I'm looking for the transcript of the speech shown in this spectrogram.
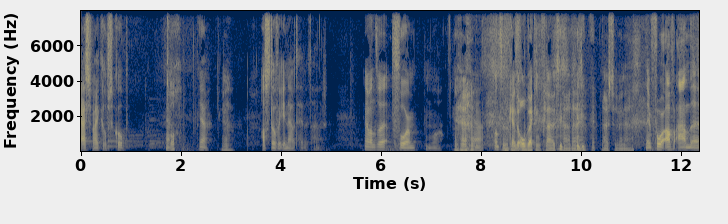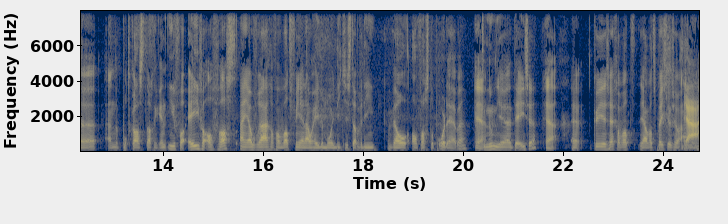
Ja, spijker op zijn kop. Ja. Toch? Ja. Ja. Als we het over inhoud hebben trouwens. Ja, want we... Vorm. mwah. Ja, want De bekende opwekkingfluit, daar eh, luisteren we naar. Nee, vooraf aan de, aan de podcast dacht ik in ieder geval even alvast aan jou vragen van wat vind jij nou hele mooie liedjes dat we die wel alvast op orde hebben. En Ja. toen noemde je deze. Ja. Eh, kun je zeggen wat, ja, wat spreekt je zo aan? Ja?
